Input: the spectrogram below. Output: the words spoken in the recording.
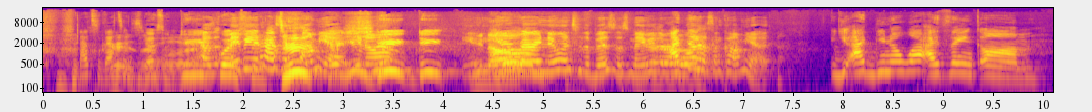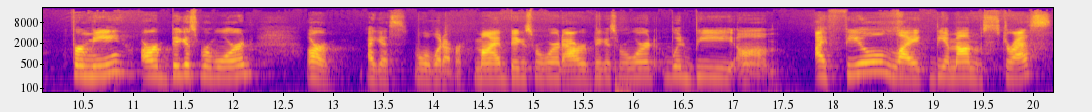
That's that's a, Greatest that's a deep Has, question. maybe it hasn't come yet. You know, deep, deep. you, You know- are very new into the business. Maybe the Yeah. I reward think- hasn't come yet. You, I, you know what? I think um, for me, our biggest reward, or I guess, well, whatever, my biggest reward, our biggest reward would be um, I feel like the amount of stress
